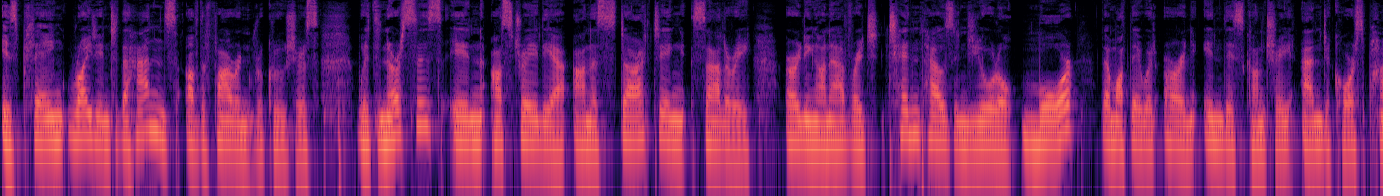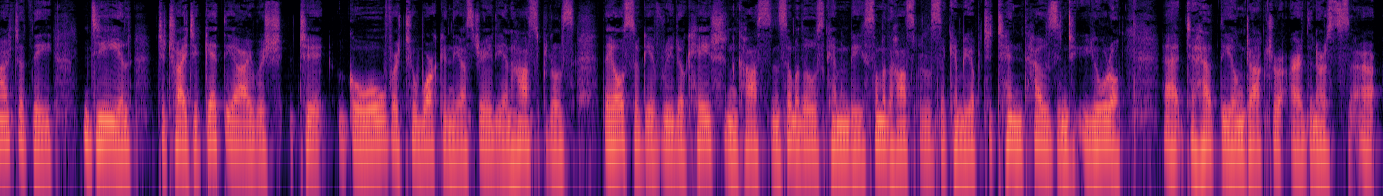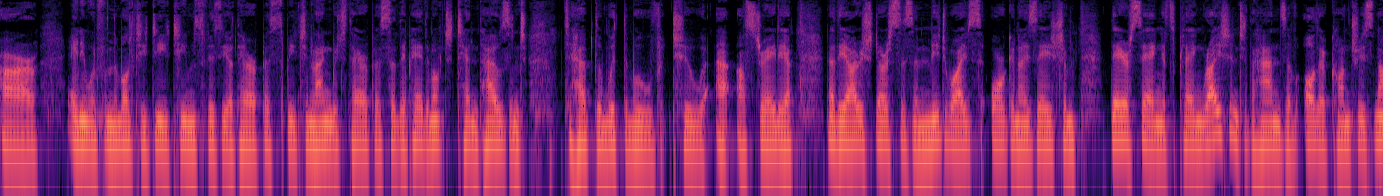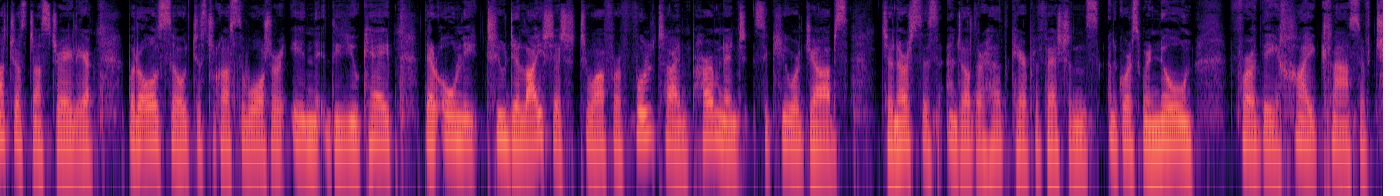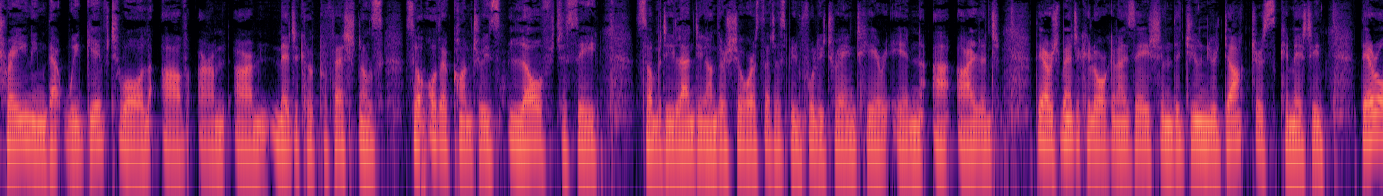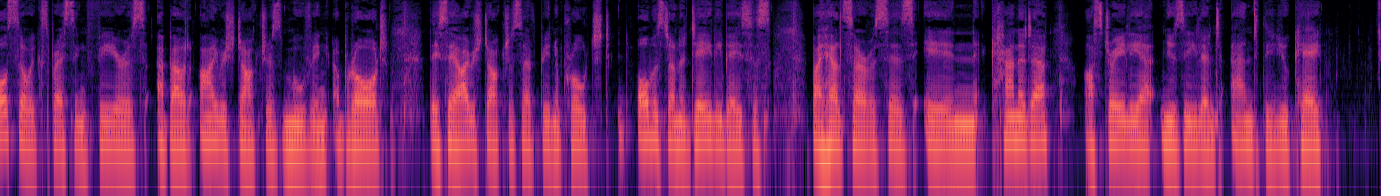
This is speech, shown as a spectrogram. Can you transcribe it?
is playing right into the hands of the foreign recruiters, with nurses in Australia on a starting salary earning on average €10,000 Euro more than what they would earn in this country. And of course, part of the deal to try to get the Irish to go over to work in the Australian hospitals, they also give relocation costs. And some of those can be, some of the hospitals that can be up to 10,000 euro uh, to help the young doctor or the nurse or, or anyone from the multi D teams, physiotherapists, speech and language therapists. So they pay them up to 10,000 to help them with the move to uh, Australia. Now, the Irish Nurses and Midwives Organisation, they're saying it's playing right into the hands of other other countries, not just Australia, but also just across the water in the UK. They're only too delighted to offer full time, permanent, secure jobs to nurses and other healthcare professions. And of course, we're known for the high class of training that we give to all of our, our medical professionals. So other countries love to see somebody landing on their shores that has been fully trained here in uh, Ireland. The Irish Medical Organisation, the Junior Doctors Committee, they're also expressing fears about Irish doctors moving abroad. They say Irish doctors have been approached almost on a daily basis by health services in Canada, Australia, New Zealand, and the UK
